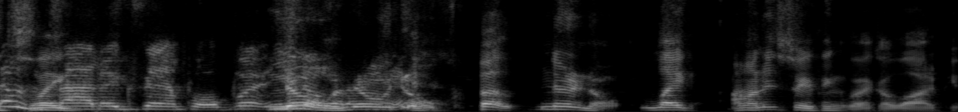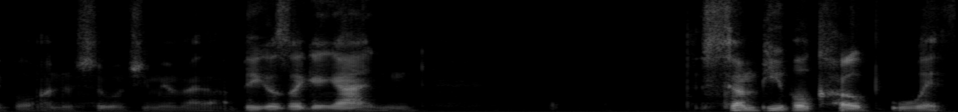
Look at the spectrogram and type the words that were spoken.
That was like a bad example, but you know no, no, I mean. no. But no, no, no. Like honestly, I think like a lot of people understood what you mean by that because, like, again, some people cope with,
